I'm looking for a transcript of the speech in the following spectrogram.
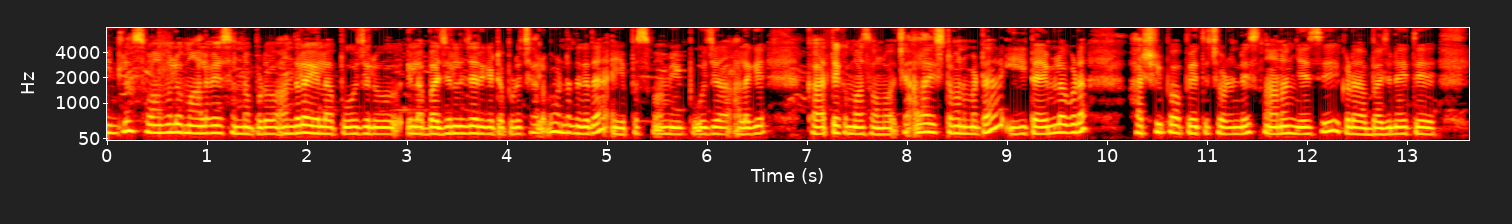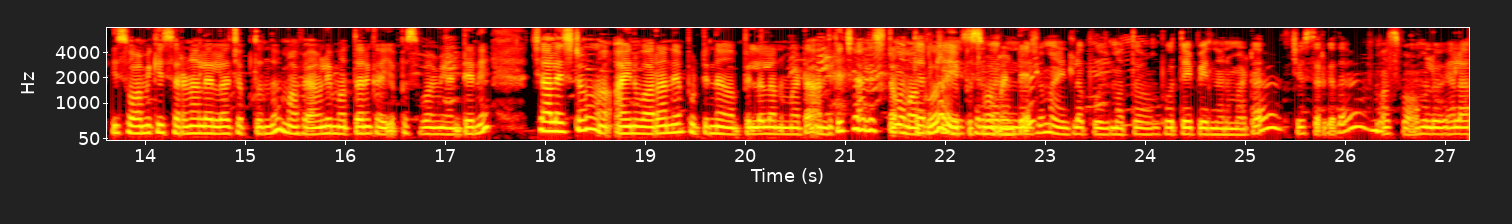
ఇంట్లో స్వాములు మాల వేసున్నప్పుడు అందులో ఇలా పూజలు ఇలా భజనలు జరిగేటప్పుడు చాలా బాగుంటుంది కదా. అయ్యప్ప స్వామి పూజ అలాగే కార్తీక మాసంలో చాలా ఇష్టం అనమాట ఈ టైంలో కూడా హర్షి పాప అయితే చూడండి స్నానం చేసి ఇక్కడ భజన అయితే ఈ స్వామికి శరణాలు ఎలా చెప్తుందో మా ఫ్యామిలీ మొత్తానికి అయ్యప్ప స్వామి అంటేనే చాలా ఇష్టం. ఆయన వారానే పుట్టిన పిల్లలు అనమాట అందుకే చాలా ఇష్టం మాకు అయ్యప్ప స్వామి అంటే. మా ఇంట్లో పూజ మొత్తం పూర్తయిపోయింది అనమాట చూస్తారు కదా మా స్వాములు ఎలా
